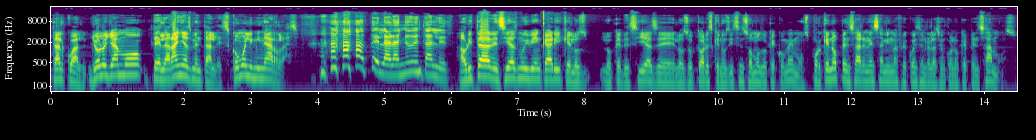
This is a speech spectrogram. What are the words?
Tal cual. Yo lo llamo telarañas mentales. ¿Cómo eliminarlas? Telaraños mentales. Ahorita decías muy bien, Cari, que los, lo que decías de los doctores que nos dicen somos lo que comemos. ¿Por qué no pensar en esa misma frecuencia en relación con lo que pensamos?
